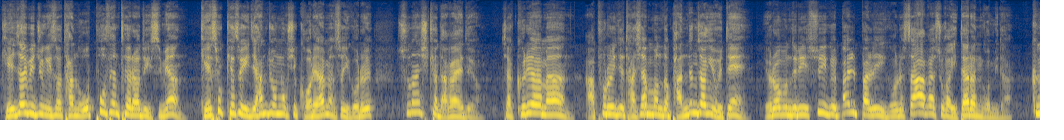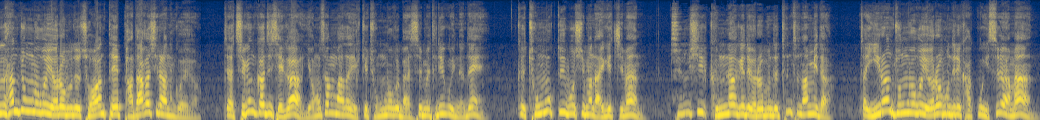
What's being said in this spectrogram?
계좌 비 중에서 단 5%라도 있으면 계속해서 이제 한 종목씩 거래하면서 이거를 순환시켜 나가야 돼요. 자, 그래야만 앞으로 이제 다시 한 번 더 반등장이 올 때 여러분들이 수익을 빨리빨리 이거를 쌓아갈 수가 있다라는 겁니다. 그 한 종목을 여러분들 저한테 받아가시라는 거예요. 자, 지금까지 제가 영상마다 이렇게 종목을 말씀을 드리고 있는데 그 종목들 보시면 알겠지만 증시 급락에도 여러분들 튼튼합니다. 자, 이런 종목을 여러분들이 갖고 있어야만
